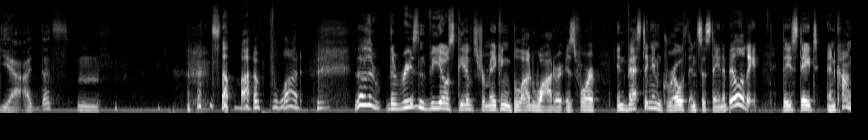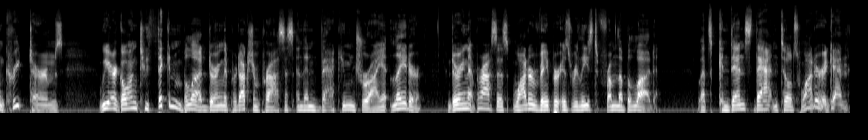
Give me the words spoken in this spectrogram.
Yeah, I, that's mm, It's a lot of blood. No, the, the reason Veos gives for making blood water is for investing in growth and sustainability. They state, in concrete terms, we are going to thicken blood during the production process and then vacuum dry it later. During that process, water vapor is released from the blood. Let's condense that until it's water again.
